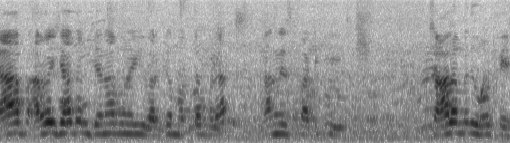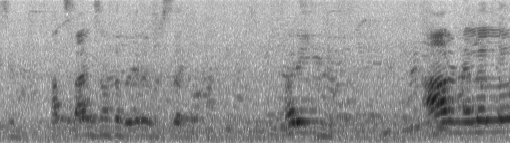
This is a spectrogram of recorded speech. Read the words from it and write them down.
యాభై అరవై శాతం జనాభా ఈ వర్గం మొత్తం కూడా కాంగ్రెస్ పార్టీకి చాలా మంది ఓట్లు వేసింది. నాకు స్థానిక సంస్థల దగ్గర వస్తుంది మరి ఆరు నెలల్లో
